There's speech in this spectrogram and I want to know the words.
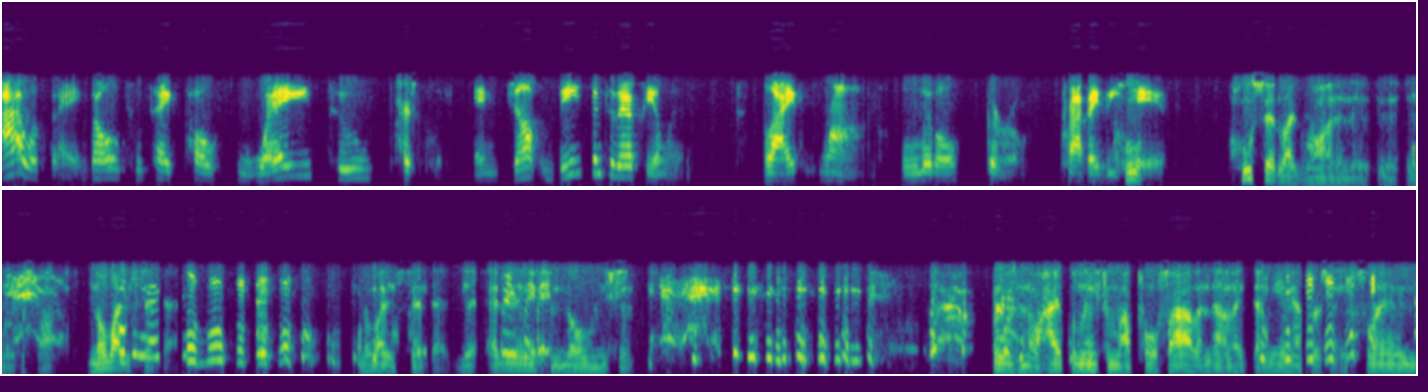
I will say those who take posts way too personally and jump deep into their feelings, like Ron, little girl, crybaby Who? ass. Who said like Ron in the in, the, in the response? Nobody said that. Nobody said that. You're editing for no reason. There was no hyperlink to my profile and nothing like that. Me and that person ain't friends.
